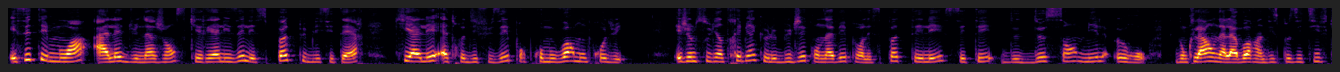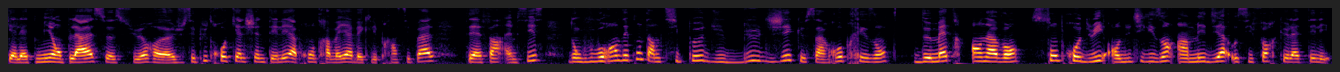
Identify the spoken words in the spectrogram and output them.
Et c'était moi, à l'aide d'une agence, qui réalisait les spots publicitaires qui allaient être diffusés pour promouvoir mon produit. Et je me souviens très bien que le budget qu'on avait pour les spots télé, c'était de 200 000 euros. Donc là, on allait avoir un dispositif qui allait être mis en place sur, euh, je sais plus trop quelle chaîne télé. Après, on travaillait avec les principales, TF1, M6. Donc vous vous rendez compte un petit peu du budget que ça représente de mettre en avant son produit en utilisant un média aussi fort que la télé.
